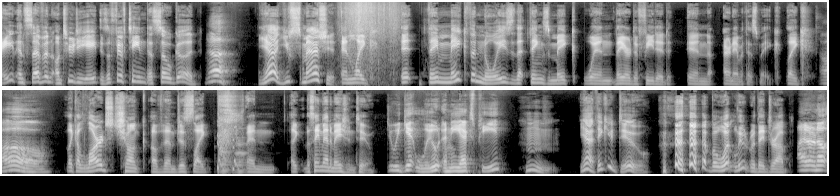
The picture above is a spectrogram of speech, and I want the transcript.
eight and seven on two d eight is a fifteen. That's so good. Yeah. Yeah, you smash it, and like it, they make the noise that things make when they are defeated in Iron Amethyst make. Like Oh. like a large chunk of them just like and like the same animation too. Do we get loot and exp? Hmm. Yeah, I think you do. but what loot would they drop? I don't know.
